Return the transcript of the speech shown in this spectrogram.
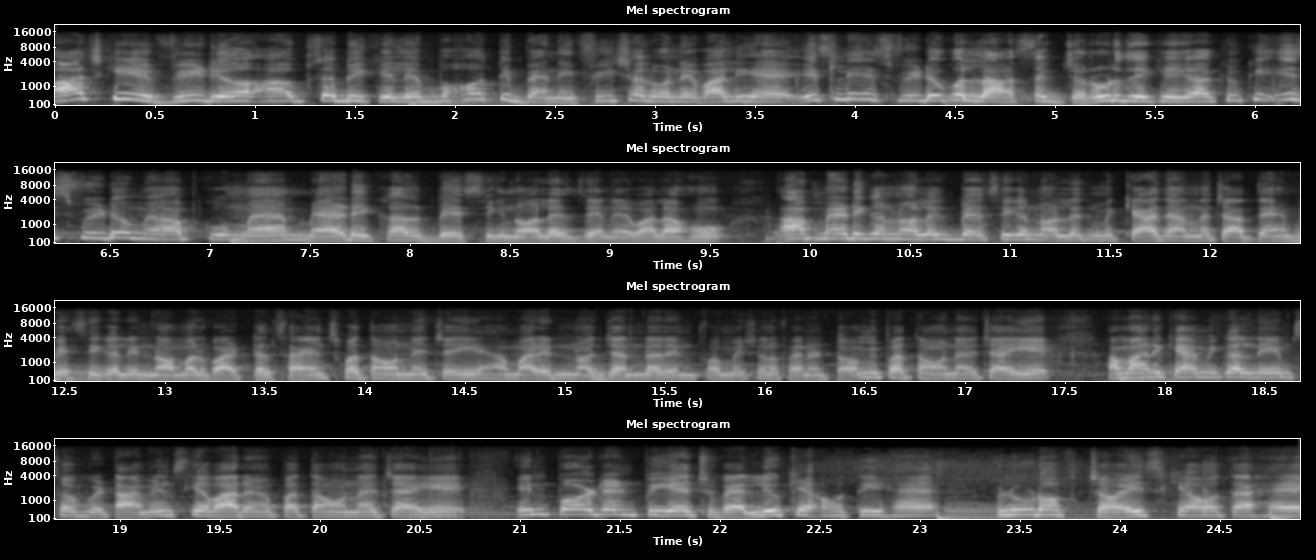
आज की ये वीडियो आप सभी के लिए बहुत ही बेनिफिशियल होने वाली है, इसलिए इस वीडियो को लास्ट तक ज़रूर देखिएगा, क्योंकि इस वीडियो में आपको मैं मेडिकल बेसिक नॉलेज देने वाला हूँ। आप मेडिकल नॉलेज बेसिक नॉलेज में क्या जानना चाहते हैं? बेसिकली नॉर्मल वाइटल साइंस पता होने चाहिए, हमारे जनरल इन्फॉर्मेशन ऑफ़ एनाटॉमी पता होना चाहिए, हमारे केमिकल नेम्स ऑफ़ विटामिन के बारे में पता होना चाहिए इंपॉर्टेंट पी वैल्यू क्या होती है फ्लूड ऑफ़ चॉइस क्या होता है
